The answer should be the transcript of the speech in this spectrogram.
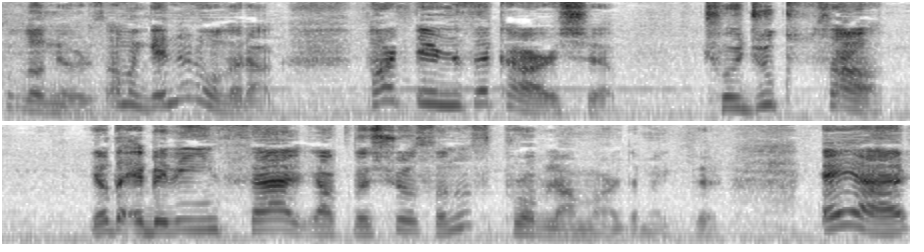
kullanıyoruz. Ama genel olarak partnerinize karşı çocuksa ya da ebeveynsel yaklaşıyorsanız problem var demektir. Eğer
